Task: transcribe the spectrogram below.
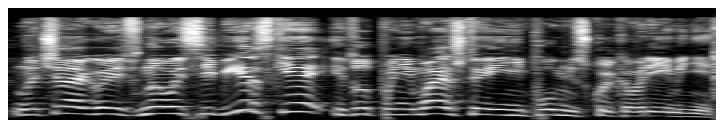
начинаю говорить в Новосибирске, и тут понимаю, что я не помню, сколько времени.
